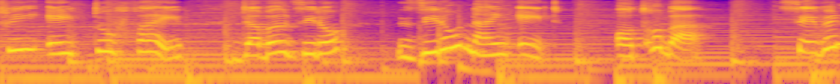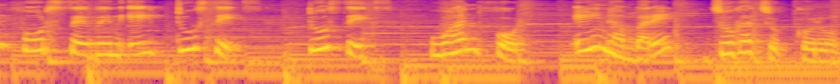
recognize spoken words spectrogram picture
three eight two five double zero zero nine eight অথবা seven four seven eight two six. Two six one four এই নাম্বারে যোগাযোগ করুন।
